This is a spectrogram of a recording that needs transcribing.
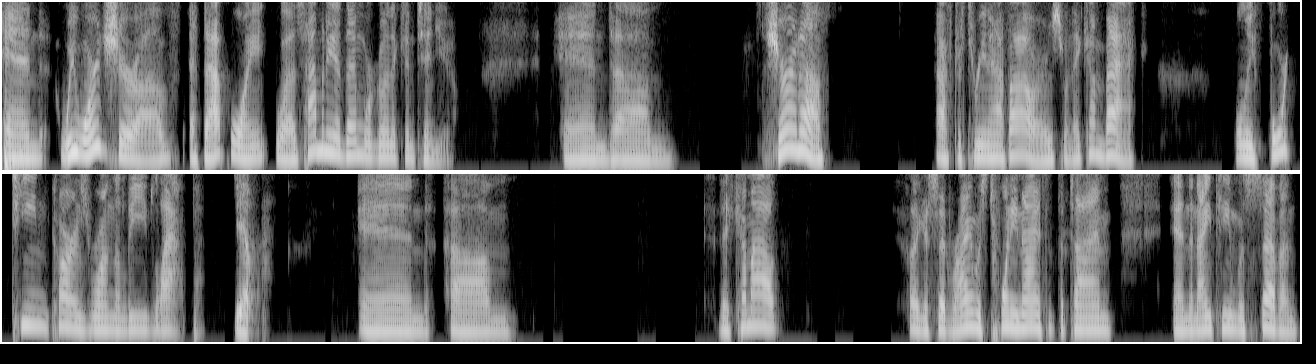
And we weren't sure of at that point was how many of them were going to continue. And um, sure enough, after three and a half hours, when they come back, only 14 cars were on the lead lap. Yep. And um, they come out, like I said, Ryan was 29th at the time, and the 19 was seventh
